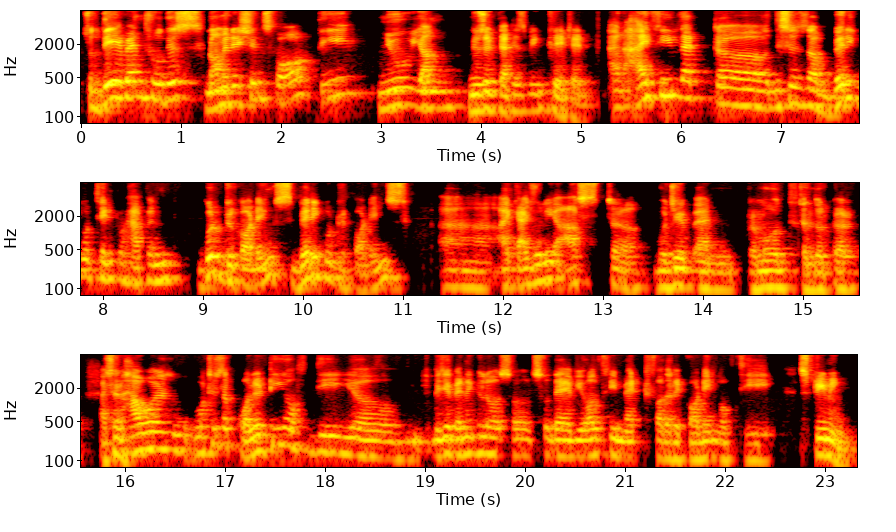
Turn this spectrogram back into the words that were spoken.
So they went through this nominations for the new young music that is being created. And I feel that uh, this is a very good thing to happen. Good recordings, very good recordings. Uh, I casually asked uh, Mujib and Pramod Chandorkar, I said, how are, what is the quality of the uh, Vijay Benegal also, also there? We all three met for the recording of the streaming.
